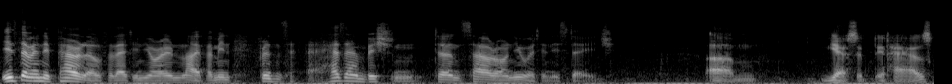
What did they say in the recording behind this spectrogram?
Is there any parallel for that in your own life? I mean, for instance, has ambition turned sour on you at any stage? Um, yes, it, it has.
